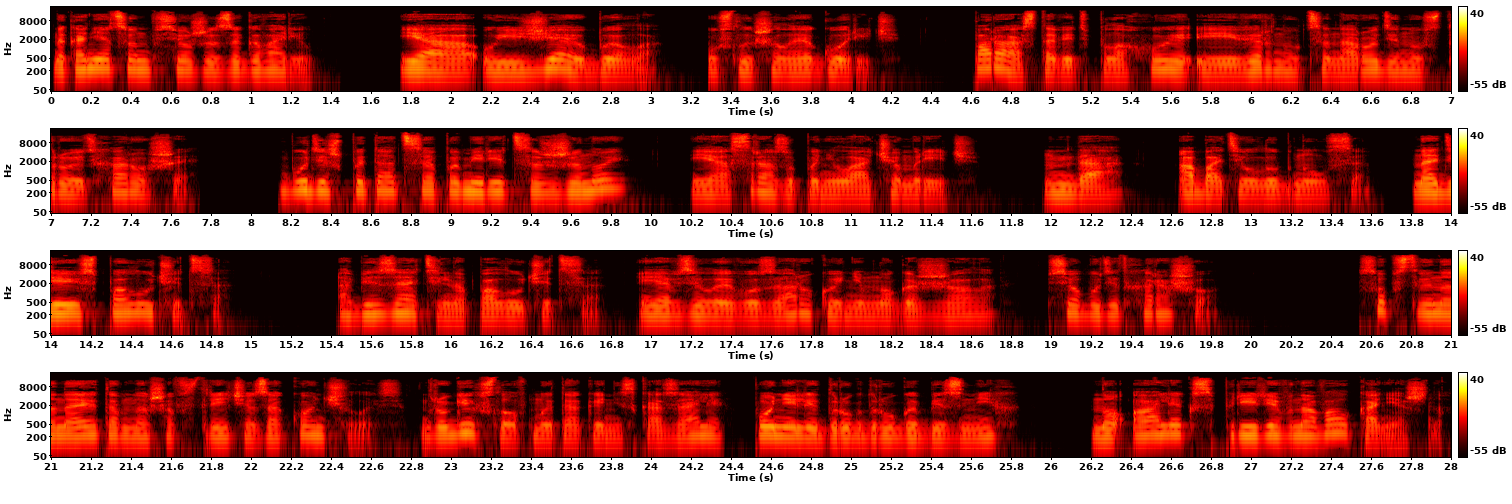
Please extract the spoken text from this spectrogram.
Наконец он все же заговорил. «Я уезжаю, Белла», — услышала я горечь. Пора оставить плохое и вернуться на родину строить хорошее. Будешь пытаться помириться с женой? Я сразу поняла, о чем речь. Да, Абати улыбнулся. Надеюсь, получится. Обязательно получится. Я взяла его за руку и немного сжала. Все будет хорошо. Собственно, на этом наша встреча закончилась. Других слов мы так и не сказали, поняли друг друга без них. Но Алекс приревновал, конечно.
